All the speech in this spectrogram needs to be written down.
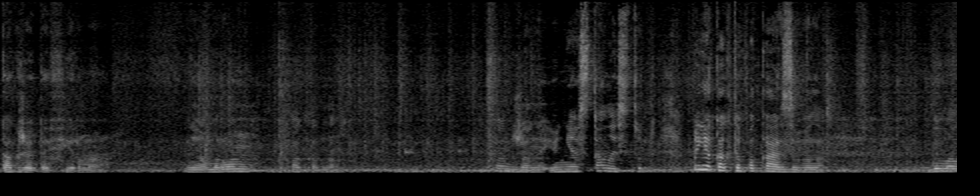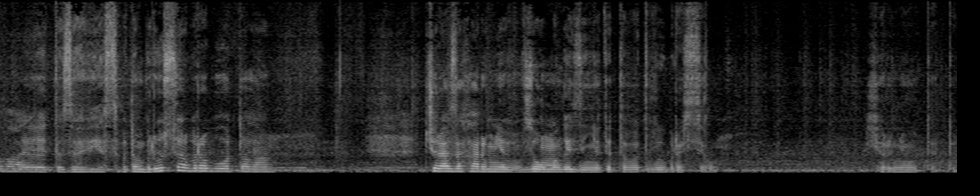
Как же эта фирма? Не Амрон, как она? Как же она? Ее не осталось тут. Ну, я как-то показывала. Дымовая эта завеса. Потом брюсы обработала. Вчера Захар мне в зоомагазине вот это вот выбросил. Херню вот эту.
